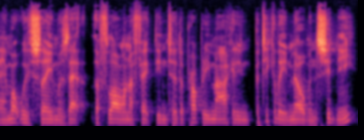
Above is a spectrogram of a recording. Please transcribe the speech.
And what we've seen was that the flow-on effect into the property market, in particularly in Melbourne, Sydney,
